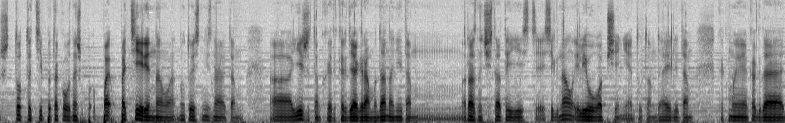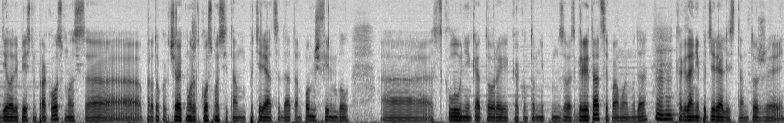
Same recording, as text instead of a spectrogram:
что-то типа такого, знаешь, по- по- потерянного. Ну, то есть, не знаю, там а, есть же там какая-то кардиограмма, да, на ней там разной частоты есть э, сигнал, или его вообще нету там, да, или там, как мы, когда делали песню про космос, а, про то, как человек может в космосе там потеряться, да, там, помнишь, фильм был а, с Клуни, который, как он там не называется, гравитация, по-моему, да, Мгм. когда они потерялись, там тоже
